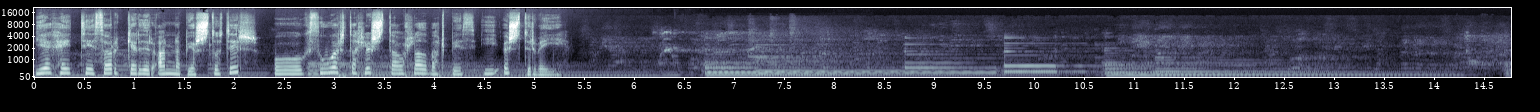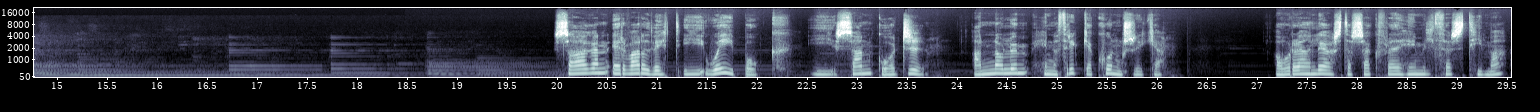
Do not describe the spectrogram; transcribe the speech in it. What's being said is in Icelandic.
Ég heiti Þorgerður Anna Björnsdóttir og þú ert að hlusta á hlaðvarpið í Östurvegi. Sagan er varðveitt í Weibók í Sangoji, annálum hinn að þryggja konungsríkja. Áræðanlegasta sagfræði heimild þess tíma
